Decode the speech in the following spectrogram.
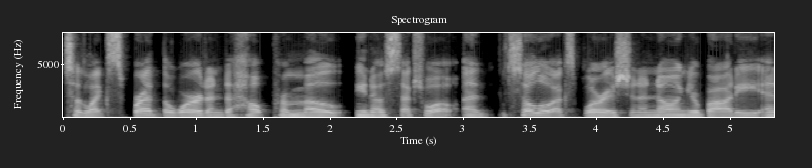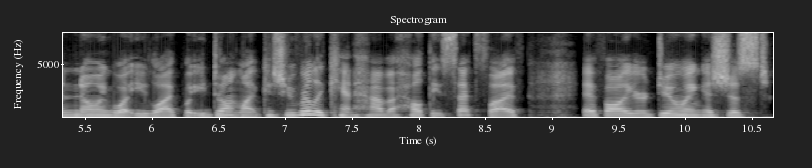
to like spread the word and to help promote, you know, sexual and solo exploration and knowing your body and knowing what you like, what you don't like. Cause you really can't have a healthy sex life if all you're doing is just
